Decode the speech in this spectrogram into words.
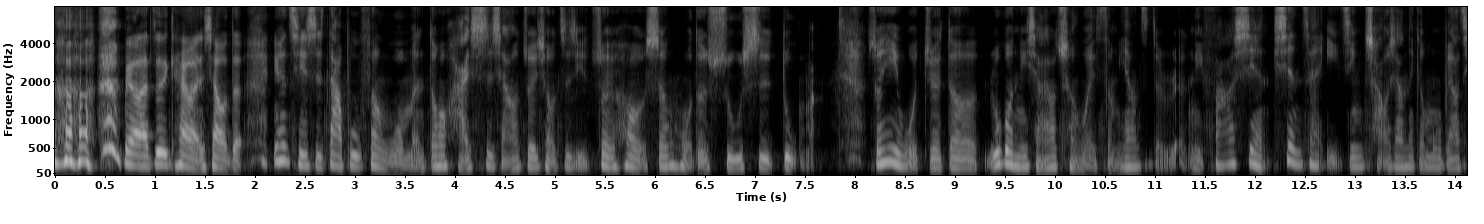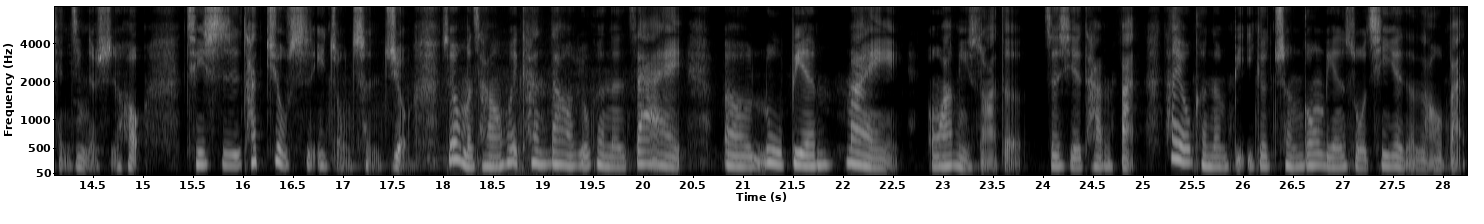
没有啦，这是开玩笑的。因为其实大部分我们都还是想要追求自己最后生活的舒适度嘛。所以我觉得，如果你想要成为什么样子的人，你发现现在已经朝向那个目标前进的时候，其实它就是一种成就。所以我们常常会看到，有可能在呃路边卖欧阿米耍的。这些摊贩，他有可能比一个成功连锁企业的老板，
